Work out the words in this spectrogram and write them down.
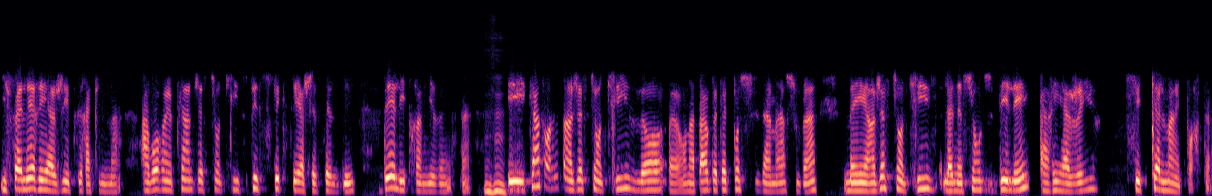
Il fallait réagir plus rapidement, avoir un plan de gestion de crise spécifique CHSLD dès les premiers instants. Mhm. Et quand on est en gestion de crise, là, euh, on en parle peut-être pas suffisamment souvent, mais en gestion de crise, la notion du délai à réagir, c'est tellement important.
